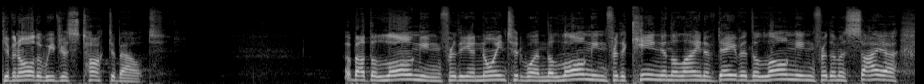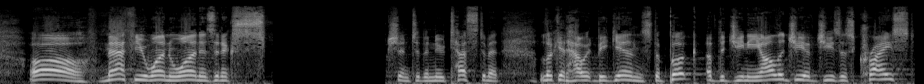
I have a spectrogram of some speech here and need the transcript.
Given all that we've just talked about, about the longing for the anointed one, the longing for the king in the line of David, the longing for the Messiah. Oh, Matthew 1 1 is an to the New Testament. Look at how it begins. The book of the genealogy of Jesus Christ.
